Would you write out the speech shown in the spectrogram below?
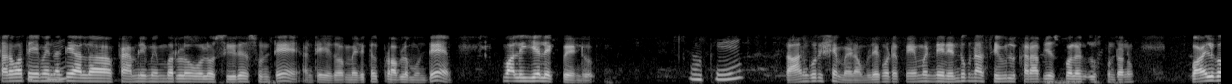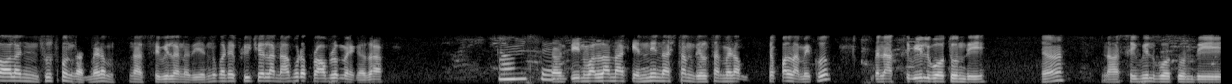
తర్వాత ఏమైందంటే వాళ్ళ ఫ్యామిలీ మెంబర్లో వాళ్ళు సీరియస్ ఉంటే అంటే ఏదో మెడికల్ ప్రాబ్లం ఉంటే వాళ్ళు ఇవ్వలేకపోయిండు ఓకే. దాని గురించే మేడం. లేకుంటే పేమెంట్ నేను ఎందుకు నా సివిల్ ఖరాబ్ చేసుకోవాలని చూసుకుంటాను? ఆయిల్ కావాలని నేను చూసుకోను కదా మేడం నా సివిల్ అనేది. ఎందుకంటే ఫ్యూచర్లో నాకు కూడా ప్రాబ్లమే కదా. అవును సార్. దీనివల్ల నాకు ఎన్ని నష్టం తెలుసా మేడం? చెప్పాలనా మీకు? నా సివిల్ పోతుంది. ఆ? నా సివిల్ పోతుంది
